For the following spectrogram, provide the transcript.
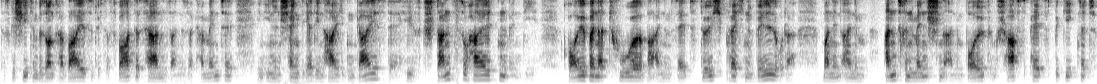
Das geschieht in besonderer Weise durch das Wort des Herrn, seine Sakramente. In ihnen schenkt er den Heiligen Geist, er hilft standzuhalten, wenn die Räubernatur bei einem selbst durchbrechen will oder man in einem anderen Menschen, einem Wolf im Schafspelz begegnet,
